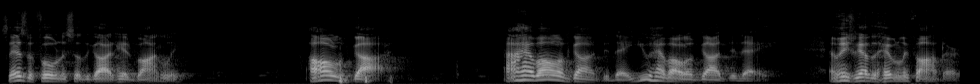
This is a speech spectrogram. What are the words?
Says the fullness of the Godhead bodily. All of God. I have all of God today. You have all of God today. That means we have the Heavenly Father.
